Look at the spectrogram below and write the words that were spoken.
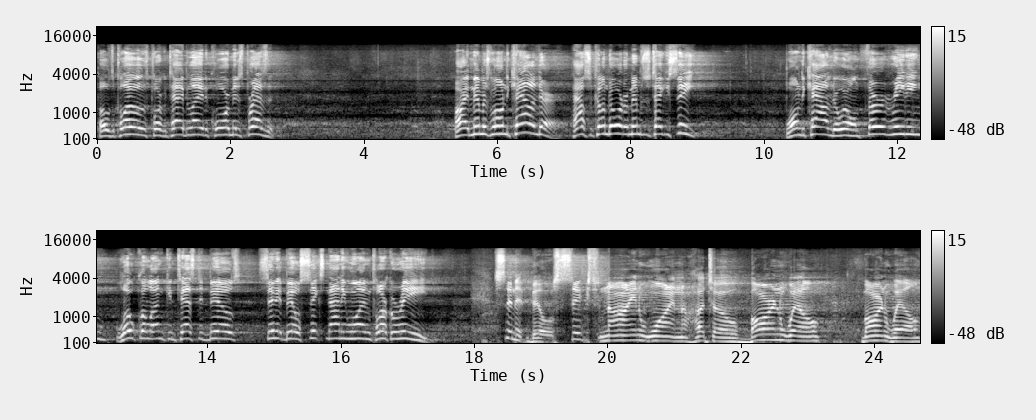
Polls are closed. Clerk will tabulate. A quorum is present. All right, members, we're on the calendar. House will come to order. Members will take your seat. We're on the calendar. We're on third reading, local uncontested bills. Senate Bill 691. Clerk will read. Senate Bill 691 Hutto Barnwell. Barnwell.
